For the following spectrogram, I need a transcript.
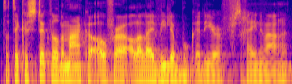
dat ik een stuk wilde maken over allerlei wielerboeken die er verschenen waren.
